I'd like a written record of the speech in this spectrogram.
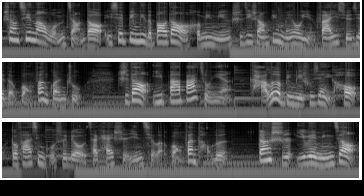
上期呢，我们讲到一些病例的报道和命名，实际上并没有引发医学界的广泛关注。直到1889年卡勒病例出现以后，多发性骨髓瘤才开始引起了广泛讨论。当时，一位名叫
